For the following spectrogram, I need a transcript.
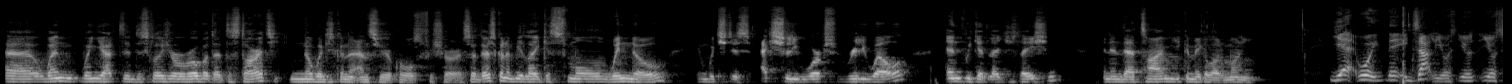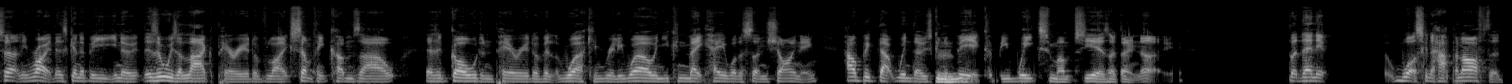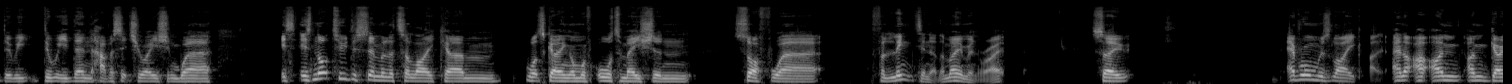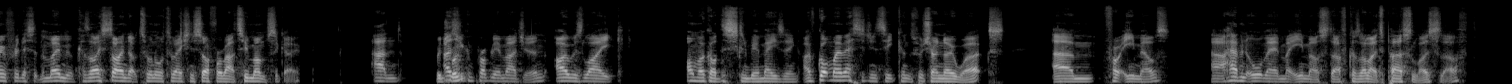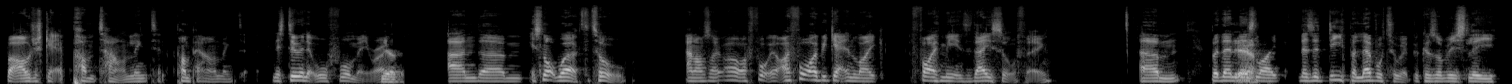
uh, when when you have to disclose you're a robot at the start, nobody's going to answer your calls for sure. So there's going to be like a small window in which this actually works really well, and we get legislation, and in that time you can make a lot of money. Yeah, well, exactly. You're, you're, you're certainly right. There's going to be, you know, there's always a lag period of like something comes out. There's a golden period of it working really well, and you can make hay while the sun's shining. How big that window is going to mm-hmm. be? It could be weeks, months, years. I don't know. But then it what's going to happen after? Do we do we then have a situation where it's it's not too dissimilar to like um, what's going on with automation software for LinkedIn at the moment, right? So everyone was like, and I, I'm I'm going through this at the moment because I signed up to an automation software about two months ago, and Which as one? you can probably imagine, I was like, oh my god, this is going to be amazing. I've got my messaging sequence, which I know works um, for emails. Uh, I haven't automated my email stuff because I like to personalize stuff, but I'll just get it pumped out on LinkedIn, pump it out on LinkedIn, and it's doing it all for me, right? Yeah. And um, it's not worked at all. And I was like, oh, I thought I thought I'd be getting like five meetings a day, sort of thing. Um, but then yeah. there's like there's a deeper level to it because obviously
